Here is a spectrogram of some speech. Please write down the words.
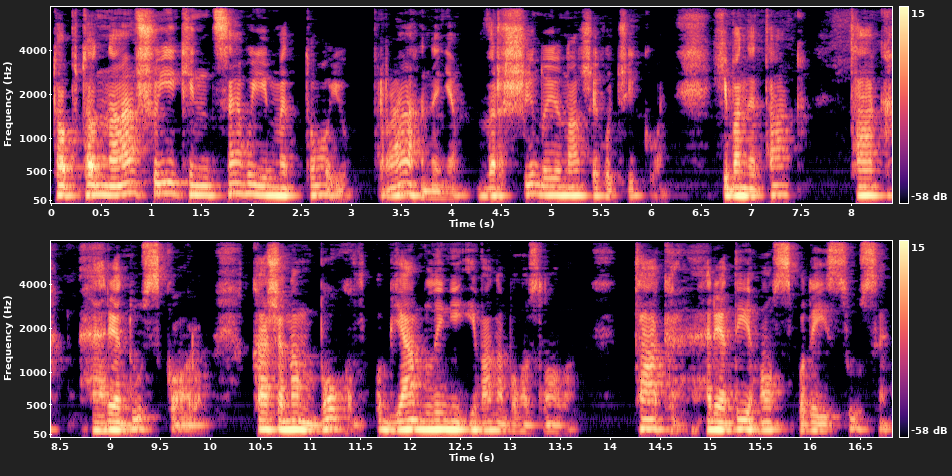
тобто нашої кінцевої метою, прагненням, вершиною наших очікувань. Хіба не так? Так, гряду скоро, каже нам Бог в об'явленні Івана Богослова. Так, гряди, Господи Ісусе,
